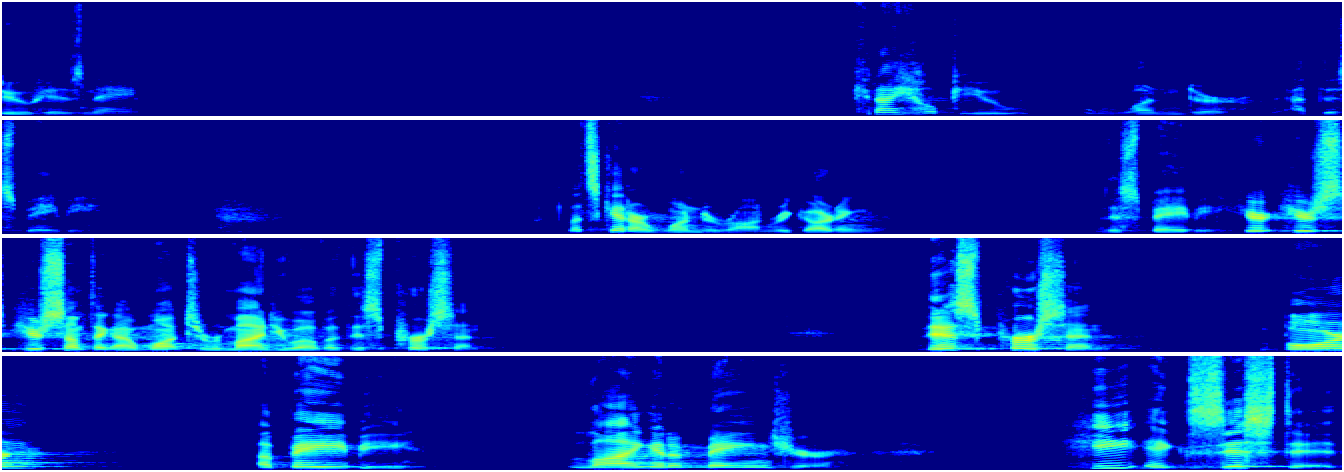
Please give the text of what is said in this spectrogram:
due his name. Can I help you wonder at this baby? Let's get our wonder on regarding this baby. Here, here's, here's something I want to remind you of of this person. This person, born a baby, lying in a manger, he existed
